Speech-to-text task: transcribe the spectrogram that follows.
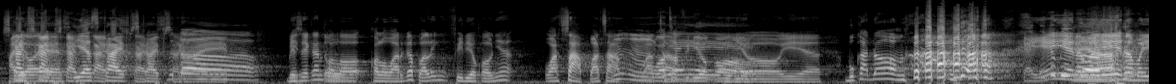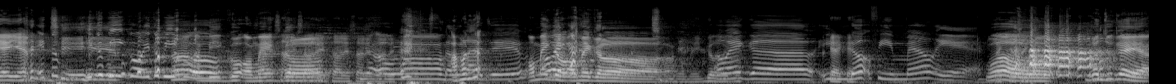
Skype, iOS. Skype, Skype, Iya, Skype, Skype, Skype. Skype, Betul. Biasanya kan Gitu. kalau kalau warga paling video callnya WhatsApp, WhatsApp, Mm-mm, WhatsApp Iya, video iya, call. Video, iya. Buka dong. Kayak Itu Yeye, Bigo. nama Yeye, nama Yeye. itu itu Bigo, itu Bigo. Ah, Bigo, Omegle. Sorry, sorry, sorry, Ya sorry. Allah. Apa sih? Astagfirullahaladzim. Omegle, Omegle. Omegle. Oh my god, Oke, oke. Indo female, iya. Wow, lo juga ya?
